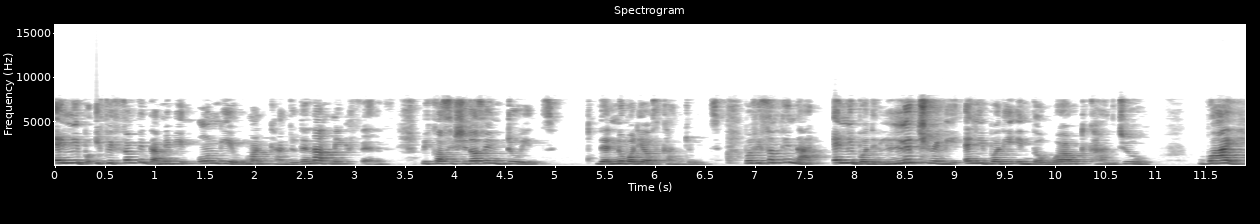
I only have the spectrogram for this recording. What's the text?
anybody if it's something that maybe only a woman can do, then that makes sense. Because if she doesn't do it, then nobody else can do it. But it's something that anybody, literally anybody in the world can do, why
